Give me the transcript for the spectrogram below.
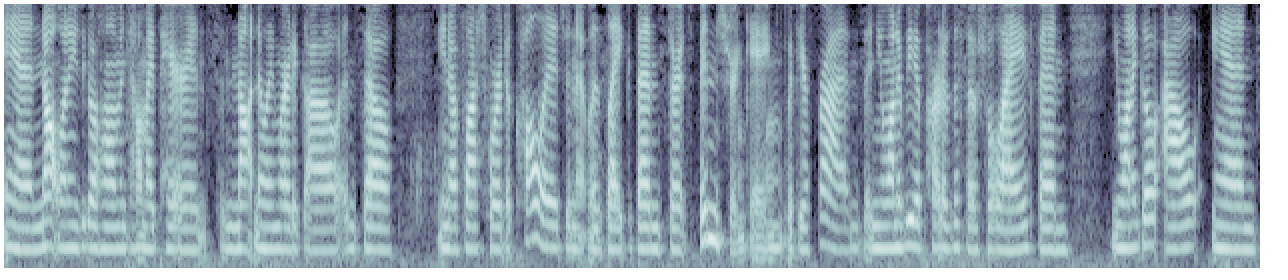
and not wanting to go home and tell my parents, and not knowing where to go. And so, you know, flash forward to college, and it was like then starts binge drinking with your friends, and you want to be a part of the social life, and you want to go out and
